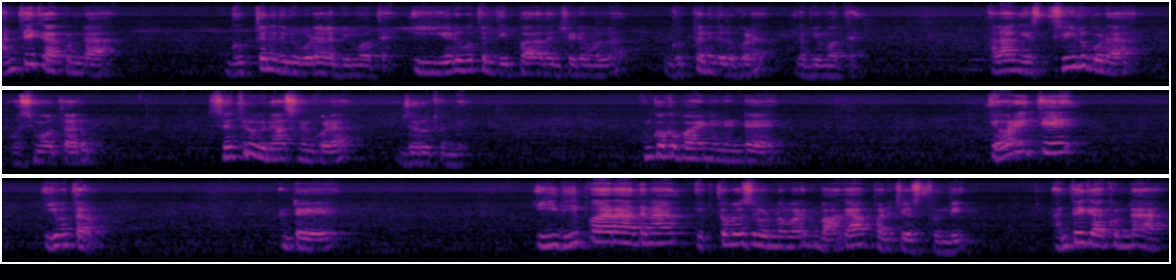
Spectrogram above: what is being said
అంతేకాకుండా గుప్త నిధులు కూడా లభ్యమవుతాయి. ఈ ఏడువతులు దీపారాధన చేయడం వల్ల గుప్త నిధులు కూడా లభ్యమవుతాయి. అలాగే స్త్రీలు కూడా వశమవుతారు. శత్రు వినాశనం కూడా జరుగుతుంది. ఇంకొక పాయింట్ ఏంటంటే ఎవరైతే యువతరం అంటే ఈ దీపారాధన యుక్త వయసులో ఉన్న వారికి బాగా పనిచేస్తుంది. అంతేకాకుండా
